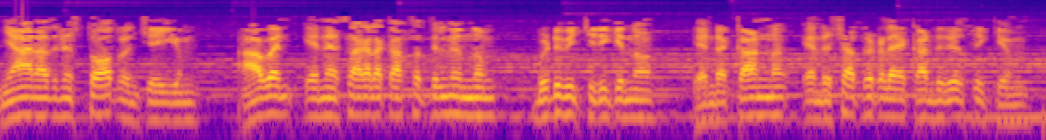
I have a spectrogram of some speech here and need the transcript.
ഞാൻ അതിന് സ്തോത്രം ചെയ്യും. അവൻ എന്നെ സകല കഷ്ടത്തിൽ നിന്നും വിടുവിച്ചിരിക്കുന്നു. എന്റെ കണ്ണ് എന്റെ ശത്രുക്കളെ കണ്ടു രസിക്കും.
